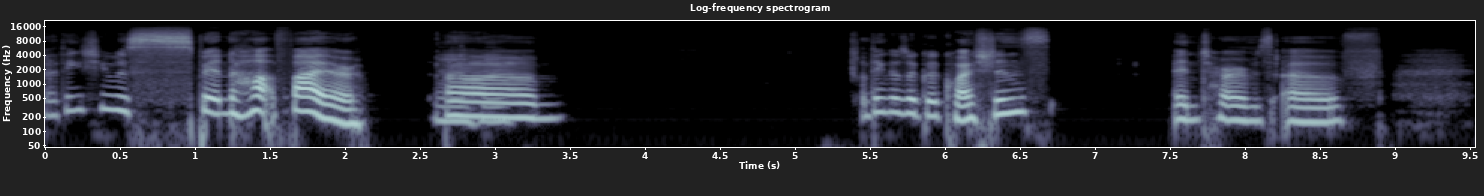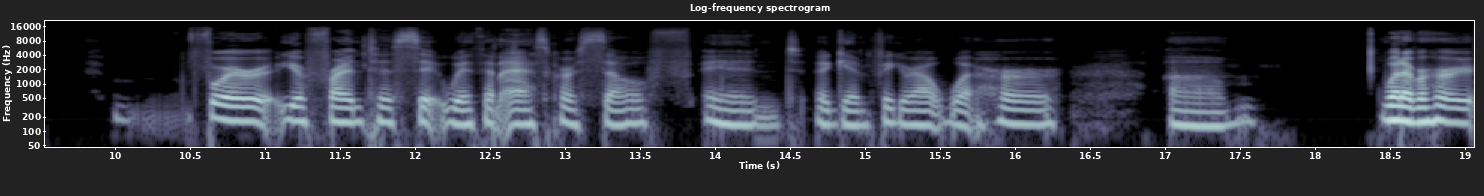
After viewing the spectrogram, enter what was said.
I think she was spitting hot fire. Mhm. Um, I think those are good questions in terms of for your friend to sit with and ask herself and again figure out what her um whatever her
